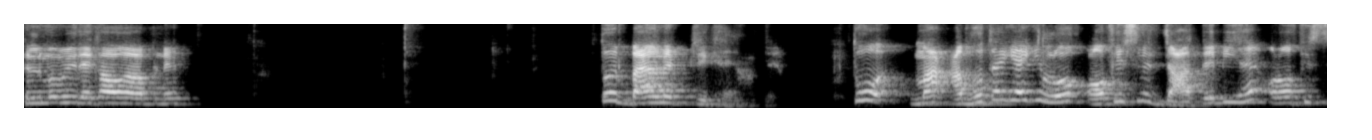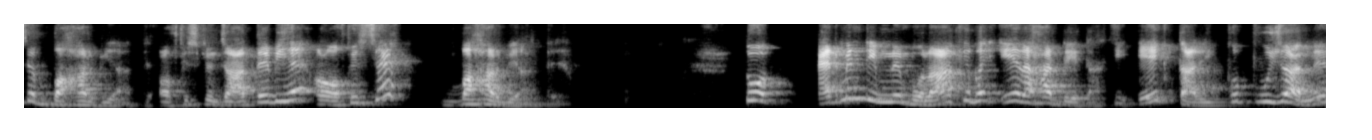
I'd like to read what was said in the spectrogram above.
फ़िल्म भी देखा होगा आपने। तो बायोमेट्रिक है यहाँ। तो अब होता क्या है कि लोग ऑफ़िस में जाते भी हैं और ऑफ़िस से बाहर भी आते हैं। ऑफ़िस में जाते भी है और ऑफ़िस से बाहर भी आते हैं। तो एडमिन टीम ने बोला कि भाई ये रहा डेटा कि एक तारीख को पूजा ने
